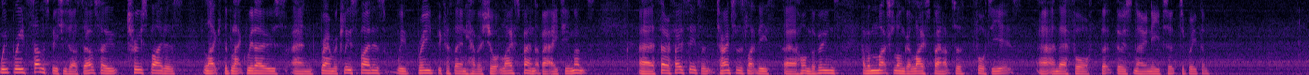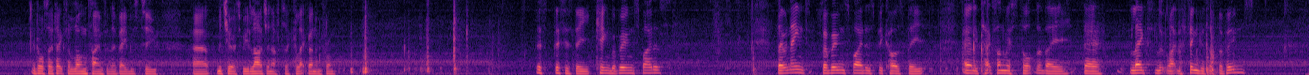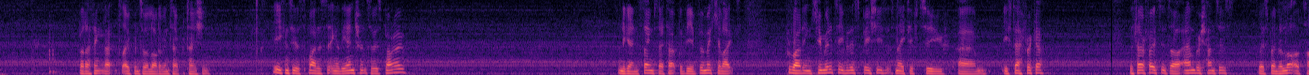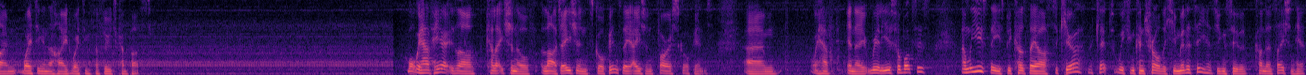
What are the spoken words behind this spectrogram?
we breed some species ourselves, so true spiders like the black widows and brown recluse spiders, we breed because they only have a short lifespan, about 18 months. Uh, Theraphosids and tarantulas like these uh, horned baboons have a much longer lifespan, up to 40 years, uh, and therefore th there is no need to, to breed them. It also takes a long time for the babies to uh, mature to be large enough to collect venom from. This, this is the king baboon spiders. They were named baboon spiders because the early taxonomists thought that they, their legs looked like the fingers of baboons. But I think that's open to a lot of interpretation. Here you can see the spider sitting at the entrance of his burrow. And again, same setup with the vermiculite providing humidity for this species. It's native to um, East Africa. The Theraphosids are ambush hunters, so they spend a lot of time waiting in the hide, waiting for food to come past. What we have here is our collection of large Asian scorpions, the Asian forest scorpions. Um, we have in a really useful boxes and we use these because they are secure, they're clipped. We can control the humidity, as you can see the condensation here,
